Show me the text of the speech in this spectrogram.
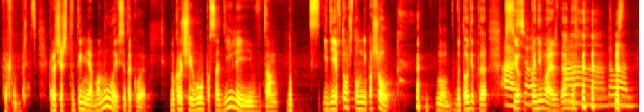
как там, блядь. Короче, что ты меня обманула и все такое. Ну, короче, его посадили, и там, ну, идея в том, что он не пошел. Ну, в итоге-то а, все, все понимаешь, да? Ну, а, да ладно.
